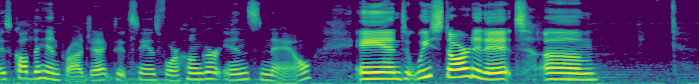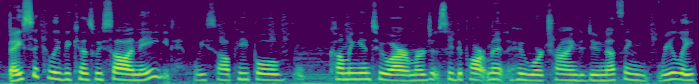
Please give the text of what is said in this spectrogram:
It's called the HEN Project. It stands for Hunger Ends Now. And we started it um, basically because we saw a need. We saw people coming into our emergency department who were trying to do nothing really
